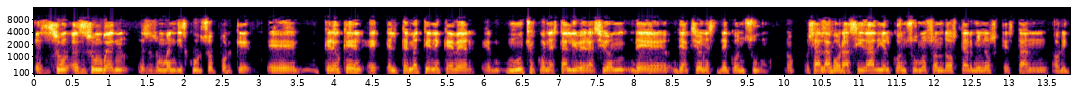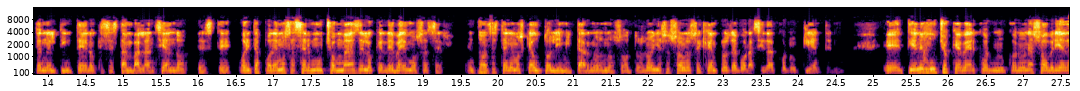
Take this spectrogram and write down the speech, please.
ese, es un, ese es un buen, ese es un buen discurso porque eh, creo que el, el, tema tiene que ver eh, mucho con esta liberación de, de acciones de consumo. O sea, la voracidad y el consumo son dos términos que están ahorita en el tintero, que se están balanceando. Este, ahorita podemos hacer mucho más de lo que debemos hacer. Entonces tenemos que autolimitarnos nosotros, ¿no? Y esos son los ejemplos de voracidad con un cliente, ¿no? Eh, tiene mucho que ver con, con, una sobriedad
